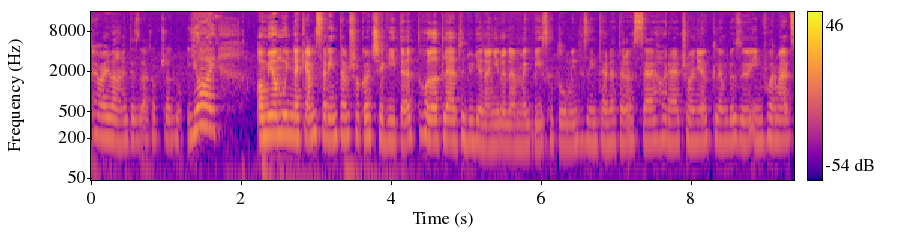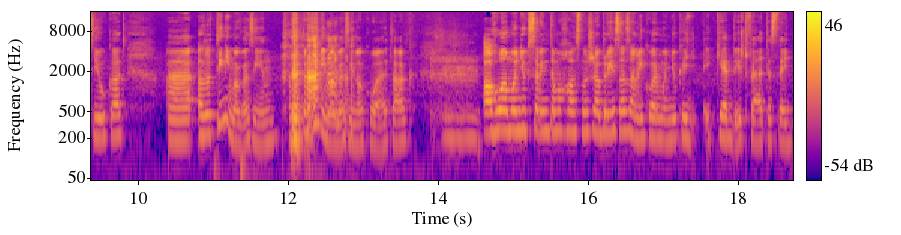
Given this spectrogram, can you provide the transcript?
jaj, valamit ezzel kapcsolatban. Jaj, ami amúgy nekem szerintem sokat segített, holott lehet, hogy ugyanannyira nem megbízható, mint az interneten összeharácsolni a különböző információkat. Az a Tini magazin, azok a Tini magazinok voltak. Ahol mondjuk szerintem a hasznosabb rész az, amikor mondjuk egy, egy kérdést feltesz egy,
